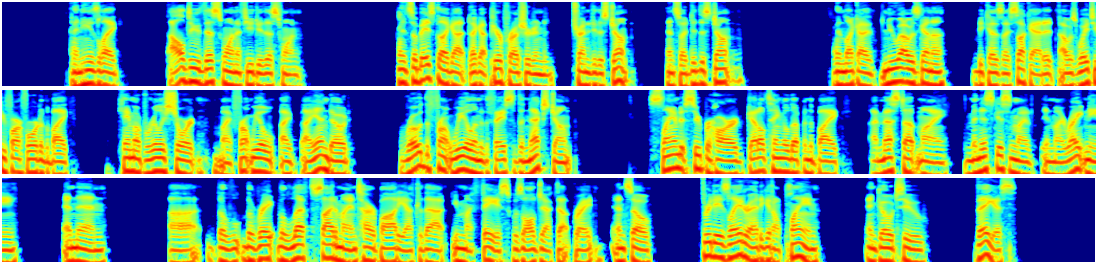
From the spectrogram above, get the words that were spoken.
And he's like, "I'll do this one if you do this one." And so basically, I got I got peer pressured into trying to do this jump, and so I did this jump, and like I knew I was gonna because I suck at it. I was way too far forward on the bike, came up really short. My front wheel, I I endoed, rode the front wheel into the face of the next jump, slammed it super hard, got all tangled up in the bike. I messed up my meniscus in my in my right knee, and then uh, the the right the left side of my entire body after that, even my face was all jacked up, right? And so three days later, I had to get on a plane and go to Vegas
